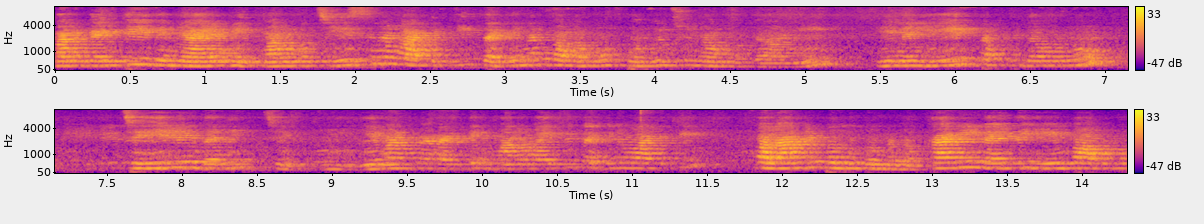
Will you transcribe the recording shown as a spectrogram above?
మనకైతే ఇది న్యాయమే. మనము చేసిన వాటికి తగిన ఫలము పొందుచున్నాము కానీ ఈయన ఏ తప్పిదమును చేయలేదని చెప్పి. ఏమంటారంటే మనమైతే తగిన వాటికి ఫలాన్ని పొందుకుంటున్నాం. కానీ ఈయనైతే ఏ పాపము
